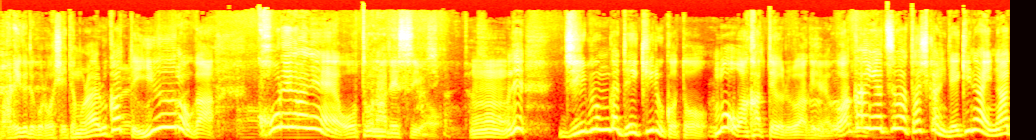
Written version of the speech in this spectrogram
悪いけどこれ教えてもらえるかっていうのがこれがね大人ですよ。うん、で自分ができることも分かっているわけじゃない。若いやつは確かにできないな。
